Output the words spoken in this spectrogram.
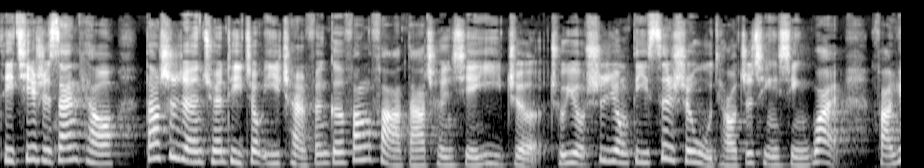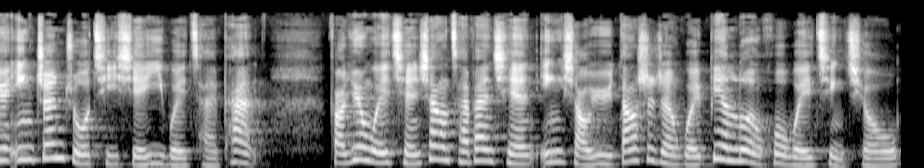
第七十三条，当事人全体就遗产分割方法达成协议者，除有适用第四十五条之情形外，法院应斟酌其协议为裁判。法院为前项裁判前，应晓諭当事人为辩论或为请求。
